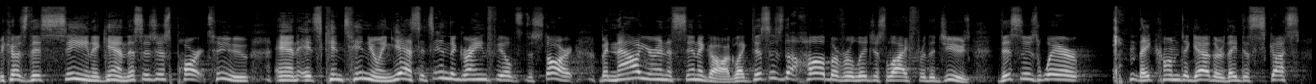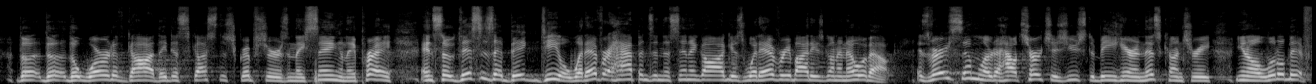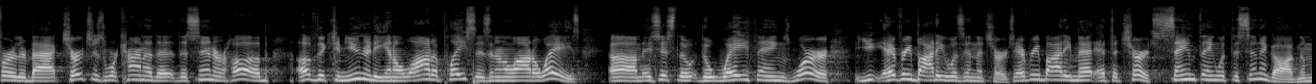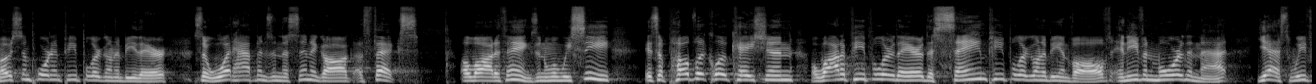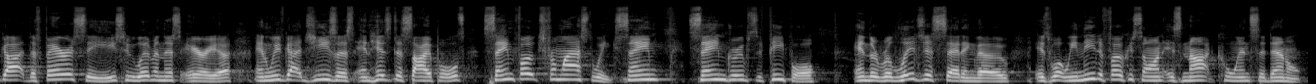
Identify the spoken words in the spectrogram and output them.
Because this scene, again, this is just part two, and it's continuing. Yes, it's in the grain fields to start, but now you're in a synagogue. Like, this is the hub of religious life for the Jews. This is where they come together. They discuss the, the, the Word of God. They discuss the Scriptures and they sing and they pray. And so this is a big deal. Whatever happens in the synagogue is what everybody's going to know about. It's very similar to how churches used to be here in this country, you know, a little bit further back. Churches were kind of the, the center hub of the community in a lot of places and in a lot of ways. Um, it's just the, the way things were. You, everybody was in the church, everybody met at the church. Same thing with the synagogue. The most important people are going to be there. So, what happens in the synagogue affects a lot of things. And when we see it's a public location, a lot of people are there, the same people are going to be involved, and even more than that. Yes, we've got the Pharisees who live in this area, and we've got Jesus and his disciples, same folks from last week, same, same groups of people. And the religious setting, though, is what we need to focus on is not coincidental.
